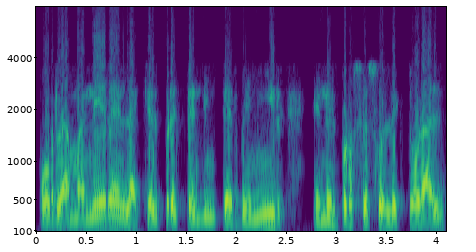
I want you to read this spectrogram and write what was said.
por la manera en la que él pretende intervenir en el proceso electoral,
